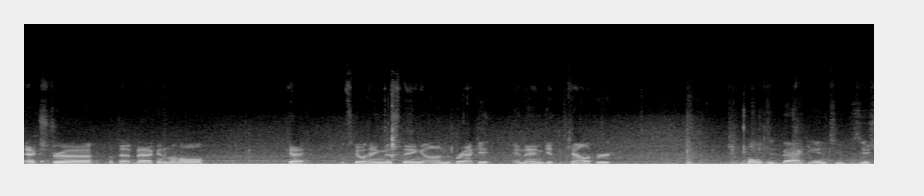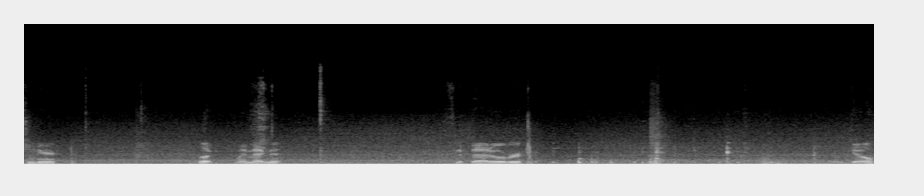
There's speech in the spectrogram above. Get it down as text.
extra, put that back in the hole. Okay, let's go hang this thing on the bracket and then get the caliper bolted back into position here. Look, my magnet. Flip that over. There we go.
